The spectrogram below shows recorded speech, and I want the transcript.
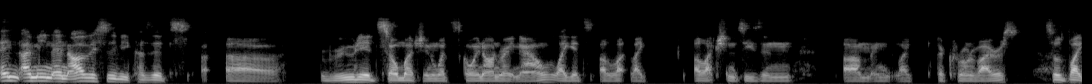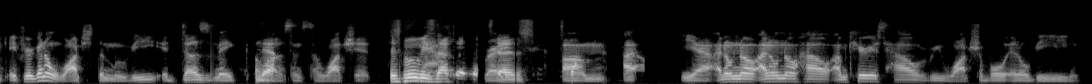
and I mean, and obviously because it's uh rooted so much in what's going on right now, like it's a ele- like election season, um, and like the coronavirus. So like, if you're gonna watch the movie, it does make a Yeah. lot of sense to watch it. this movie's Now, not going to make right? sense. Um, I yeah, I don't know. I don't know how. I'm curious how rewatchable it'll be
